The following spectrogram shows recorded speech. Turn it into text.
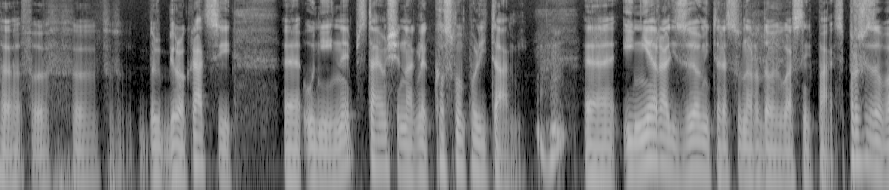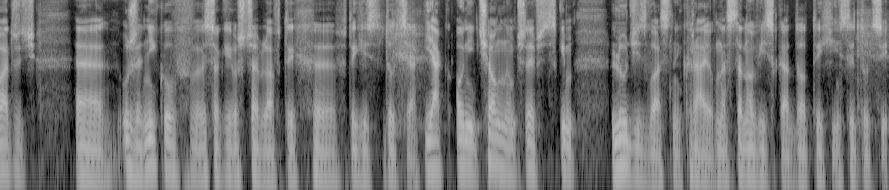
e, biurokracji e, unijnej stają się nagle kosmopolitami e, i nie realizują interesów narodowych własnych państw. Proszę zobaczyć e, urzędników wysokiego szczebla w tych, e, w tych instytucjach. Jak oni ciągną przede wszystkim ludzi z własnych krajów na stanowiska do tych instytucji.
